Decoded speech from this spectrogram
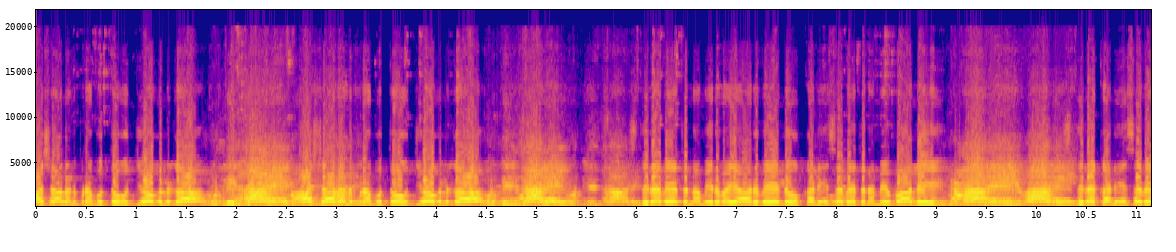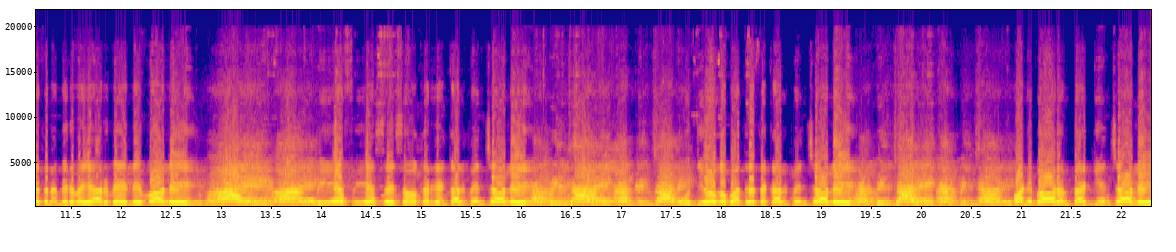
ఆశాలను ప్రభుత్వ ఉద్యోగులుగా ఆశాలను ప్రభుత్వ ఉద్యోగులుగా స్థిర వేతనం ఇరవై ఆరు వేలు కనీస వేతనం ఇవ్వాలి. స్థిర కనీస వేతనం ఇరవై ఆరు వేలు ఇవ్వాలి. పిఎఫ్ ఈఎస్ఐ సౌకర్యం కల్పించాలి. ఉద్యోగ భద్రత కల్పించాలి. పని భారం తగ్గించాలి.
